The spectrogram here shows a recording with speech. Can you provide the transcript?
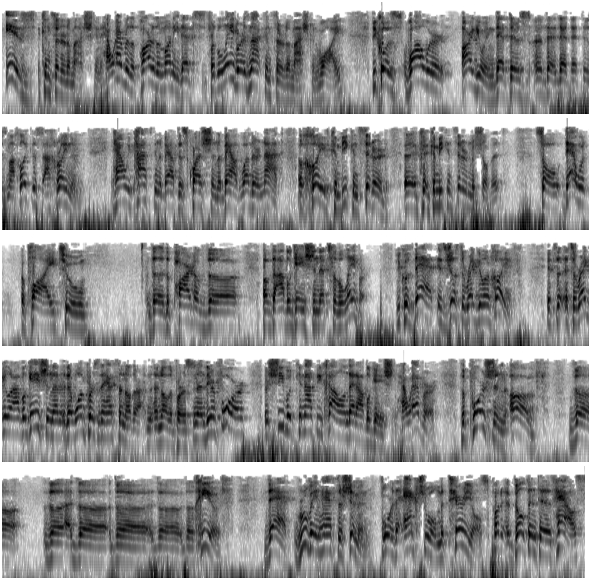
is considered a mashkin. However, the part of the money that's for the labor is not considered a mashkin. Why? Because while we're arguing that there's uh, that, that, that, there's achroinim, how we paskin about this question about whether or not a choiv can be considered uh, can be considered meshubit, so that would apply to the, the part of the of the obligation that's for the labor, because that is just a regular choiv. It's a, it's a regular obligation that, that one person has to another, another person, and therefore, the shibud cannot be chal on that obligation. However, the portion of the, the, uh, the, the, the, the chiyuv that Ruvain has to Shimon for the actual materials put, uh, built into his house,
